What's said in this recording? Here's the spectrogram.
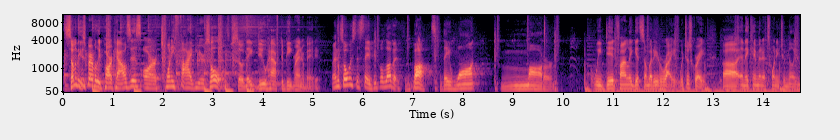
Some of these Beverly Park houses are 25 years old, so they do have to be renovated. And it's always the same. People love it. But they want modern. We did finally get somebody to write, which is great, uh, and they came in at $22 million.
